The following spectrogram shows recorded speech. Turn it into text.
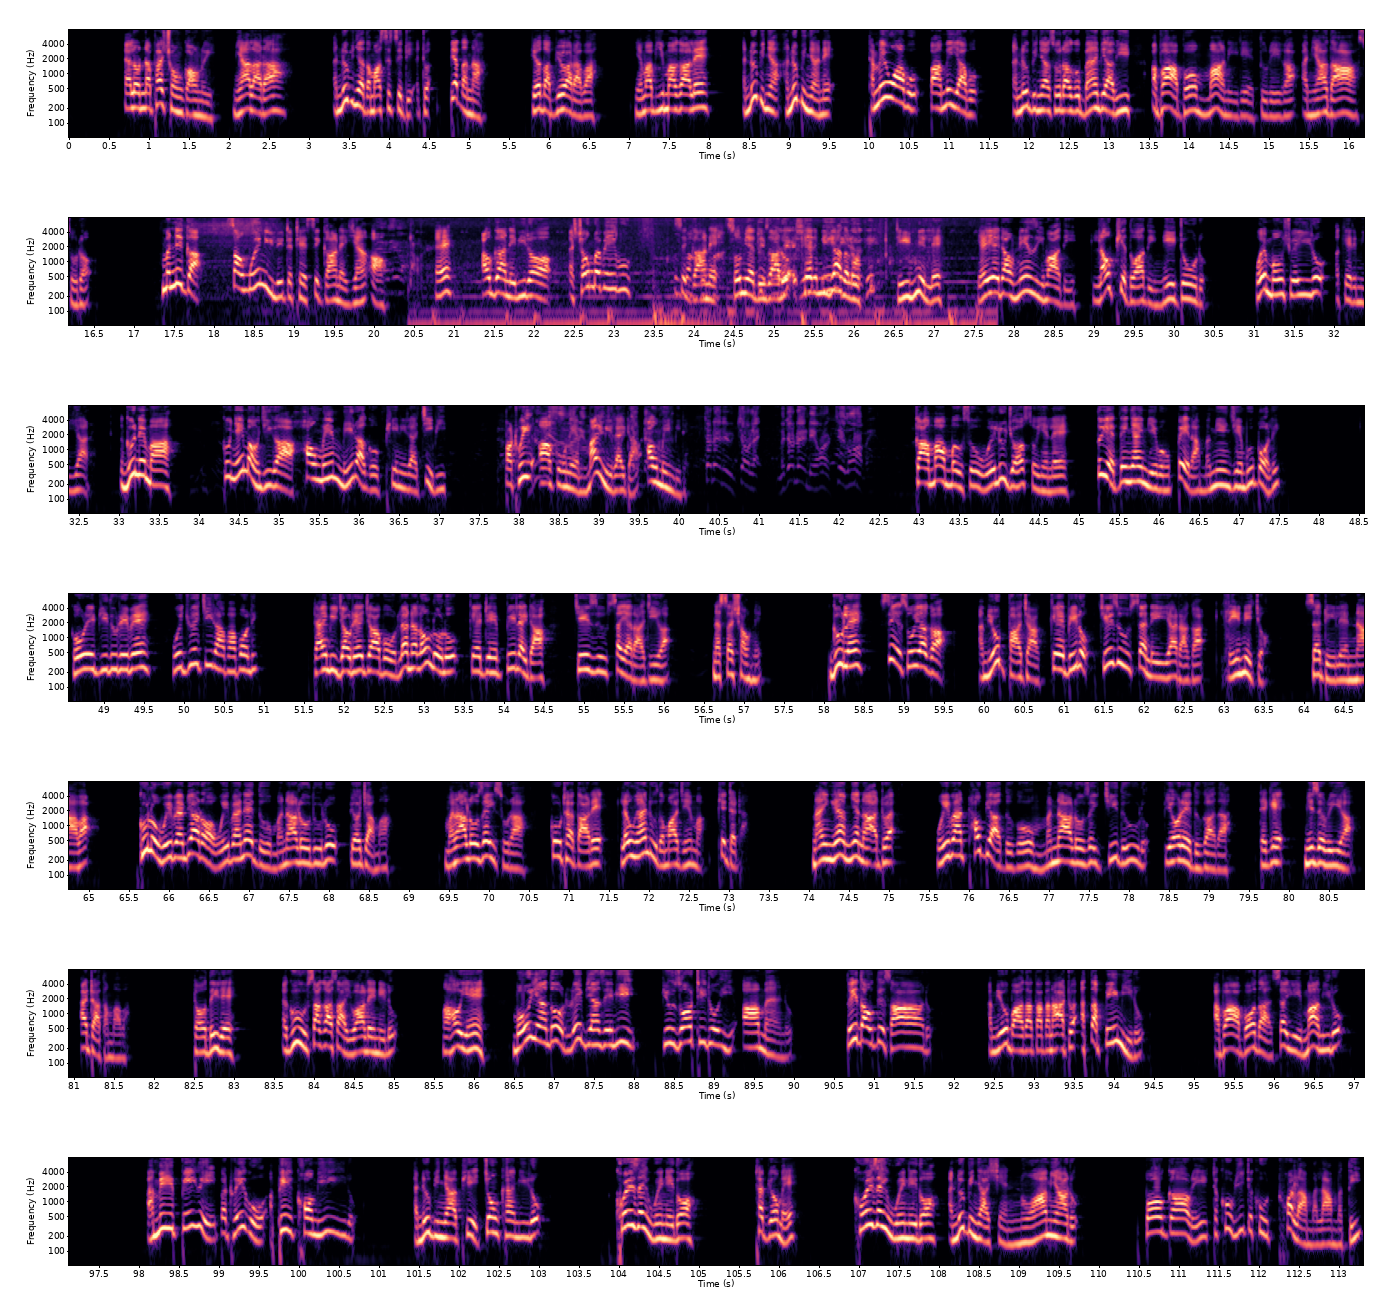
အဲ့လိုနှစ်ဖက်ချုံကောင်းတွေများလာတာအနုပညာသမားစစ်စစ်တွေအတွက်ပြဿနာပြောတာပြောရတာပါမြန်မာပြည်မှာကလည်းအနုပညာအနုပညာနဲ့ထမင်းဝဖို့ပါမစ်ရဖို့အနုပညာဆိုတာကိုဘန်းပြပြီးအဘဘောမနေတဲ့သူတွေကအများသားဆိုတော့မနစ်ကစောင့်မွေးနီလေးတစ်ထည့်စစ်ကားနဲ့ရမ်းအောင်အဲအောက်ကနေပြီးတော့အရှုံးမပေးဘူး စစ်ကားနဲ့စိုးမြတ်သူစားတို့အကယ်ဒမီရတယ်လို့ဒီနှစ်လဲရဲရဲတောင်နှင်းစီမသည်လောက်ဖြစ်သွားသည်နေတိုးတို့ဝဲမုံရွှေကြီးတို့အကယ်ဒမီရတယ်အခုနှစ်မှာကိုငိမ့်မောင်ကြီးကဟောင်မင်းမေးတာကိုဖြေနေတာကြည့်ပြီးပထွေးအာကုန်းနဲ့မိုက်နေလိုက်တာအောက်မိမ့်မိတယ်ကြောက်တဲ့လူကြောက်လိုက်မကြောက်တဲ့နေကတော့ကျေသွားရမယ်ကာမမုတ်ဆိုးဝေလူကျော်ဆိုရင်လဲသူ့ရဲ့တင်ချိုင်းမြေပုံပဲ့တာမမြင်ကျင်ဘူးပေါ့လေကိုရီပြည်သူတွေပဲဝေကျွေးကြည့်တာပါပေါ့လေ တိုင်းပြည်ကြောက်တဲ့ကြဖို့လက်နှလုံးလိုလို့ကဲတင်ပေးလိုက်တာကျေးဇူးဆက်ရတာကြီးက26နှစ်အခုလဲစစ်အစိုးရကအမျိုးဘာကြကဲပေးလို့ကျေးဇူးဆက်နေရတာက၄နှစ်ကျော်ဇက်တွေလဲနာပါခုလိုဝေဖန်ပြတော့ဝေဖန်တဲ့သူမနာလိုသူလို့ပြောကြမှာမနာလိုစိတ်ဆိုတာကိုယ့်ထက်သာတဲ့လုပ်ငန်းသူသမားချင်းမှဖြစ်တတ်တာနိုင်ငံမျက်နှာအတွက်ဝေဖန်ထောက်ပြသူကိုမနာလိုစိတ်ကြီးသူလို့ပြောတဲ့သူကသာတကယ်မစ္စရီက အတ္တသမားပါတော်သေးတယ်အခုစကားဆရွာလဲနေလို့မဟုတ်ရင်မိုးရန်တို့လွင့်ပြန်စေမိပြူစောထီတို့ဤအာမန်တို့သွေးတောက်သစ္စာတို့အမျိုးဘာသာသာသနာအတွက်အသက်ပေးမည်တို့အဘဘောသာဆက်၍မမည်တို့အမေပေး၍ပထွေးကိုအဖေခေါ်မည်တို့အနုပညာဖြင့်ကြုံခံမည်တို့ခွေးစိတ်ဝင်နေသောထပ်ပြောမယ်ခွေးစိတ်ဝင်နေသောအနုပညာရှင်နွားများတို့ ပေါ်ကားတွေတစ်ခုပြီးတစ်ခုထွက်လာမလားမသိ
